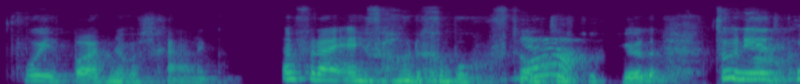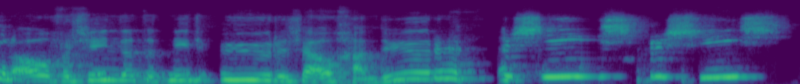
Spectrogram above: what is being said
voor je partner waarschijnlijk een vrij eenvoudige behoefte om te vervullen. Toen hij het kon overzien dat het niet uren zou gaan duren. Precies, precies.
